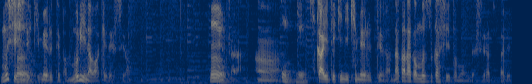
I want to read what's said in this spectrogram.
無視して決めるってやっぱ無理なわけですよ。うん言う。たら、うんうんうん機械的に決めるっていうのはなかなか難しいと思うんですよやっぱり。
